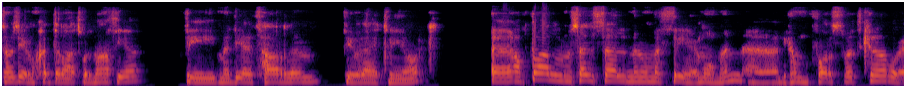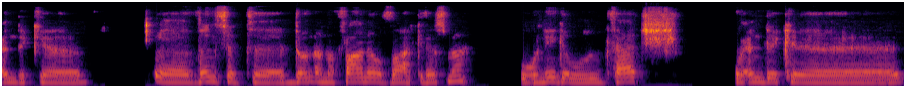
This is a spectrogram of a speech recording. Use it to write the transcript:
توزيع المخدرات والمافيا في مدينة هارلم في ولاية نيويورك. آه، أبطال المسلسل من الممثلين عموما آه، اللي هم Forest Whitaker وعندك آه، فينسنت آه، D'Onofrio الظاهر كذا اسمه و Nigél Thatch وعندك آه،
